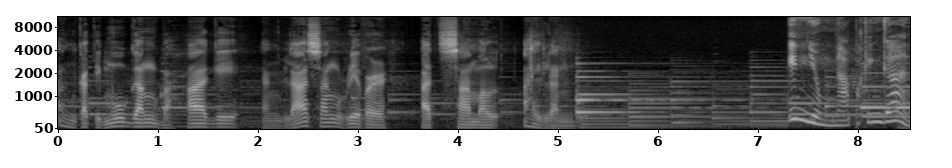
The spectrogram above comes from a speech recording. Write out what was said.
ang katimugang bahagi ng Lasang River at Samal Island. Inyong napakinggan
